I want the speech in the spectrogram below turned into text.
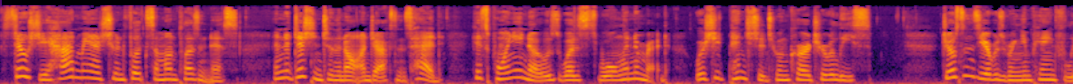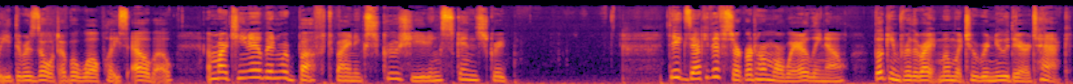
Still, she had managed to inflict some unpleasantness. In addition to the knot on Jackson's head, his pointy nose was swollen and red, where she'd pinched it to encourage her release. Jillson's ear was ringing painfully, the result of a well placed elbow, and Martina had been rebuffed by an excruciating skin scrape. The executive circled her more warily now, looking for the right moment to renew their attack.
